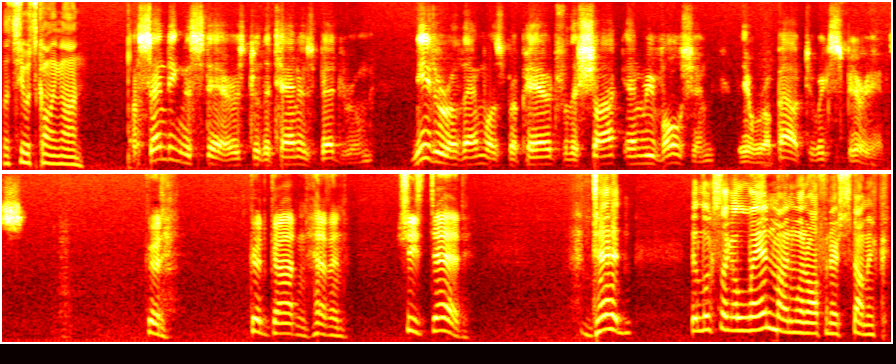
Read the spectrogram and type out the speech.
Let's see what's going on. Ascending the stairs to the Tanner's bedroom, neither of them was prepared for the shock and revulsion they were about to experience. Good. Good God in heaven. She's dead. Dead? It looks like a landmine went off in her stomach.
